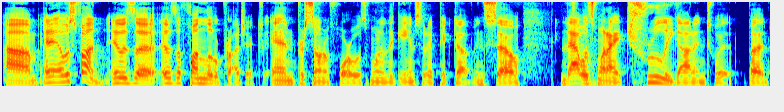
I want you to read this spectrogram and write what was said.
Um, and it was fun. It was a it was a fun little project. And Persona 4 was one of the games that I picked up. And so that was when I truly got into it. But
